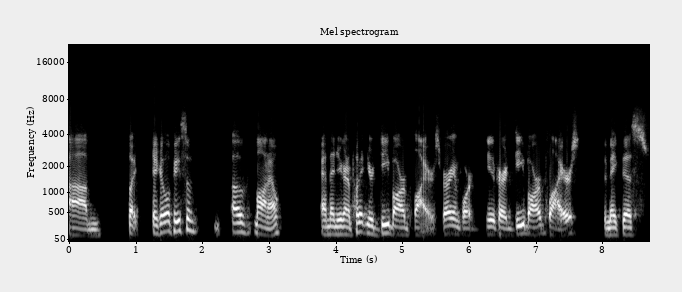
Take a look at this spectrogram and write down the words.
Um, but take a little piece of, of mono, and then you're going to put it in your debarb pliers. Very important. You need a pair of debarb pliers to make this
